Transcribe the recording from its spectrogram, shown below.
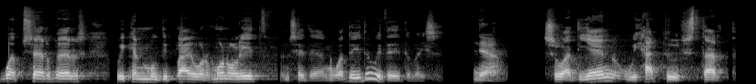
web servers. We can multiply our monolith and said, and what do you do with the database? Yeah. So at the end, we had to start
